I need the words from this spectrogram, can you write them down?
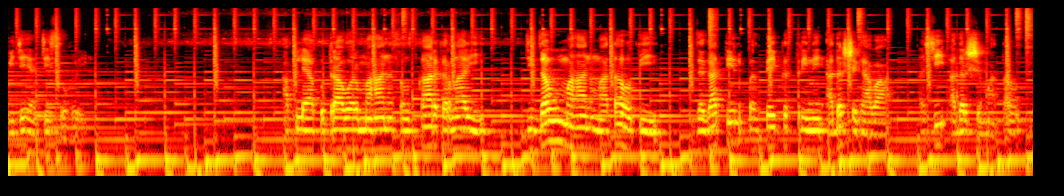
विजयाचे सोहळे. आपल्या पुत्रावर महान संस्कार करणारी जिजाऊ महान माता होती. जगातील प्रत्येक स्त्रीने आदर्श घ्यावा. अशी आदर्श माता होती.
